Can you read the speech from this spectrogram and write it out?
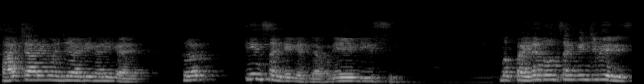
सहचार्य म्हणजे या ठिकाणी काय तर तीन संख्या घेतल्या आपण ए बी सी मग पहिल्या दोन संख्यांची बेरीज.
